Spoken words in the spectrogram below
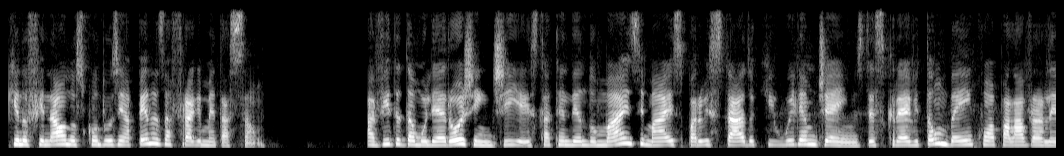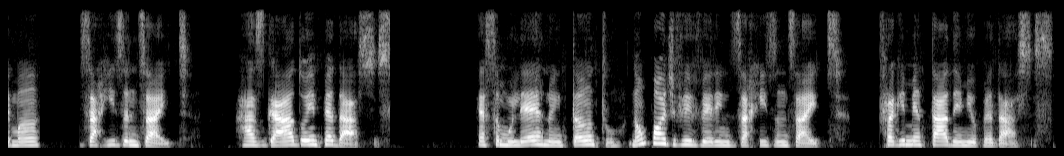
que no final nos conduzem apenas à fragmentação. A vida da mulher hoje em dia está tendendo mais e mais para o estado que William James descreve tão bem com a palavra alemã Zerrissenheit, rasgado em pedaços. Essa mulher, no entanto, não pode viver em Zerrissenheit, fragmentada em mil pedaços.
